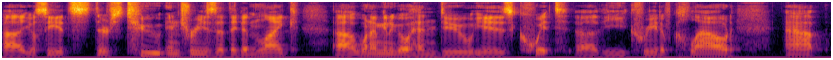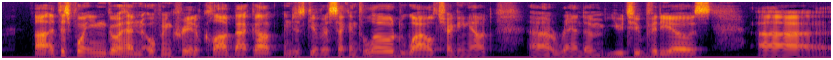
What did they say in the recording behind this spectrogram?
Uh, you'll see it's there's two entries that they didn't like. Uh, what I'm going to go ahead and do is quit uh, the Creative Cloud app. Uh, at this point, you can go ahead and open Creative Cloud back up and just give it a second to load while checking out uh, random YouTube videos. Uh,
